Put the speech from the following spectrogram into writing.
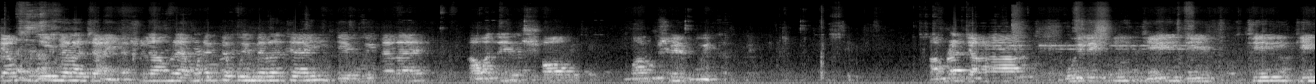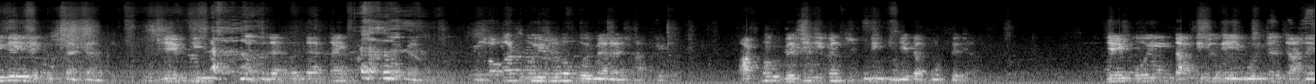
কেমন বই মেলা চাই? আসলে আমরা এমন একটা বই মেলা চাই যে বই মেলায় আমাদের সব মানুষের বই থাকবে। আমরা যারা বই লিখি, যে যে যে যে যে লেখক না কেন, যে দেখাই সবার বই জন্য বই মেলায় থাকে। পাঠক বেছে নেবেন উনি যেটা পড়তে চান যে বই তাকে যদি এই বইটা জানে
